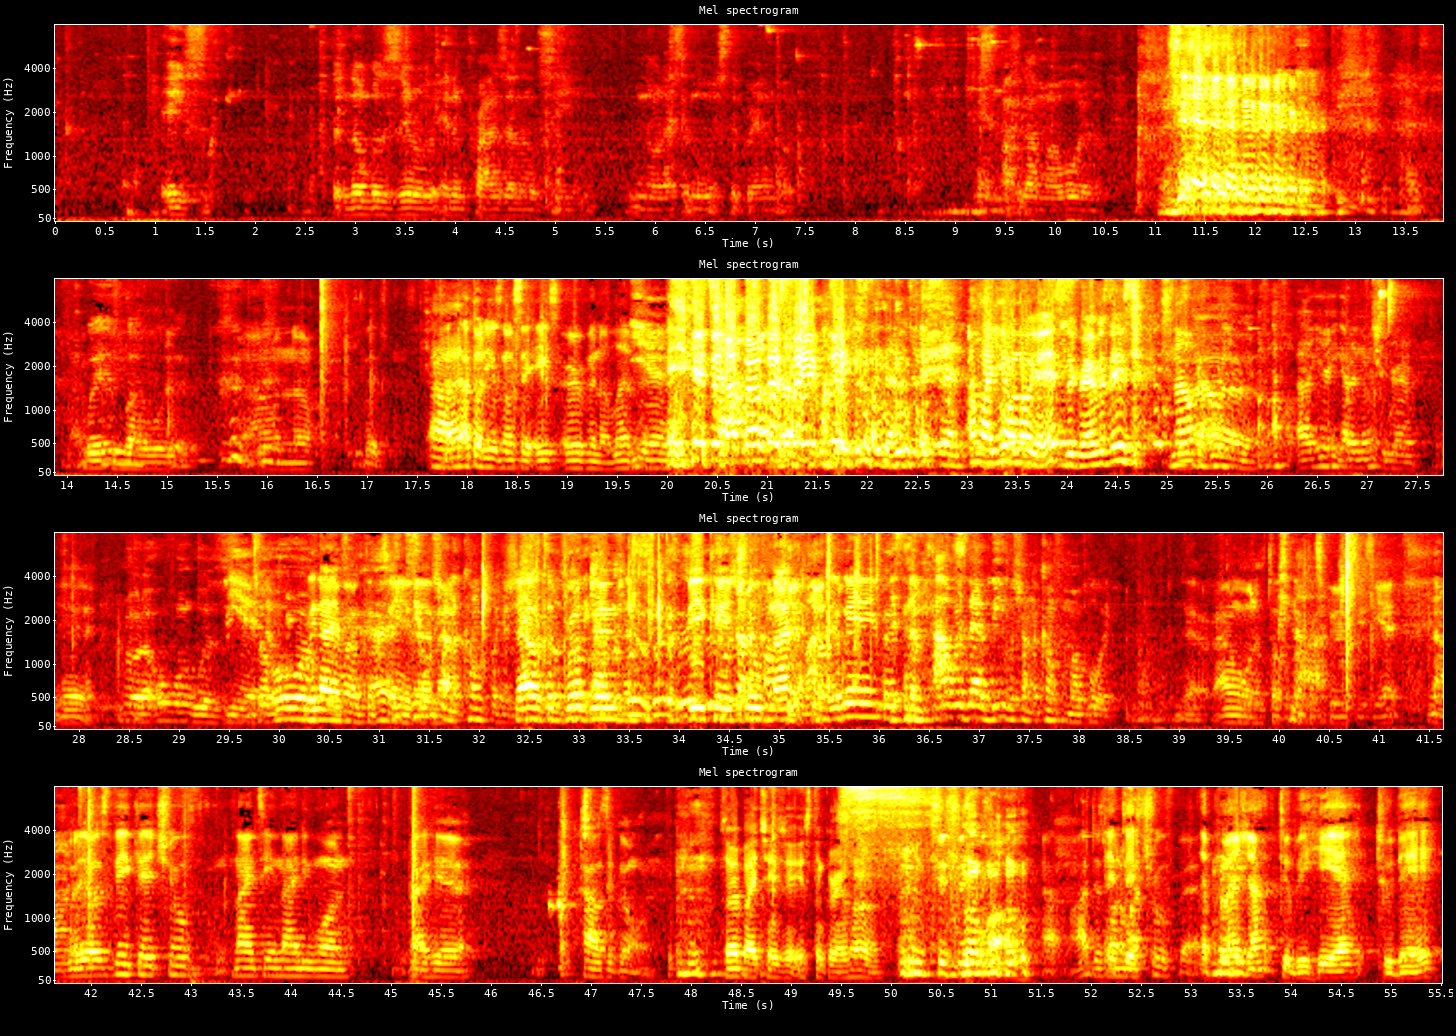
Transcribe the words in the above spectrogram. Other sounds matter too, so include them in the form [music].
Ace, the number zero Enterprise LLC. You know that's the new Instagram, but I forgot my water. [laughs] Where's my water? I don't know. But Uh, I, I thought he was gonna say Ace Irvin 11. Yeah. [laughs] I felt the same thing. [laughs] I'm like, you don't know your Instagram, is Ace? [laughs] No, Uh, I, I, I, yeah, he got an Instagram. Yeah. Bro, the old one was Yeah, The the- old one we not was even had- continue He was that. trying to come for him. Shout out to was really Brooklyn, obvious. BK He was trying to Truth come Night. for him. We ain't It's the powers that be was trying to come for my boy. Yeah, I don't want to talk about Nah. conspiracies yet. Nah, But it was BK Truth 1991 right here. How's it going? So everybody changed their Instagram, huh? I, [laughs] I just It wanted my is truth back. a pleasure to be here today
